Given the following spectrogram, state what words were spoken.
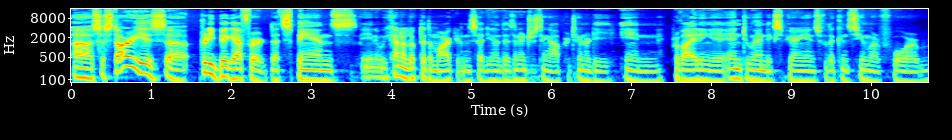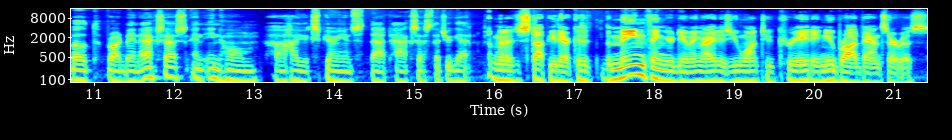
Uh, so Starry is a pretty big effort that spans, you know, we kind of looked at the market and said, you know, there's an interesting opportunity in providing an end-to-end experience for the consumer for both broadband access and in-home, uh, how you experience that access that you get. I'm going to just stop you there because the main thing you're doing, right, is you want to create a new broadband service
